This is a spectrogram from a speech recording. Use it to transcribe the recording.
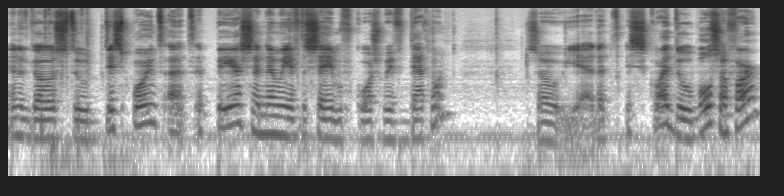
and it goes to this point, it appears. And then we have the same, of course, with that one. So, yeah, that is quite doable so far.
